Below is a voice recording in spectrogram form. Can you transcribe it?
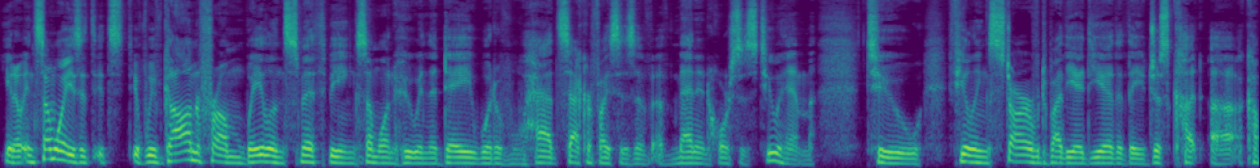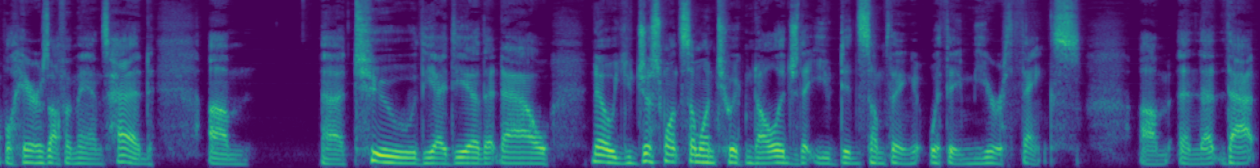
you know, in some ways it's, it's, if we've gone from Wayland Smith being someone who in the day would have had sacrifices of, of men and horses to him to feeling starved by the idea that they just cut a couple hairs off a man's head, um, uh, to the idea that now no, you just want someone to acknowledge that you did something with a mere thanks. Um, and that that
